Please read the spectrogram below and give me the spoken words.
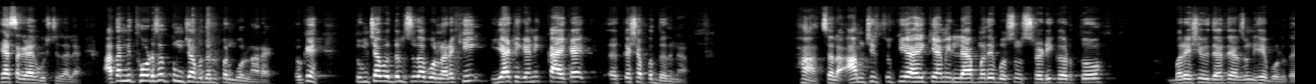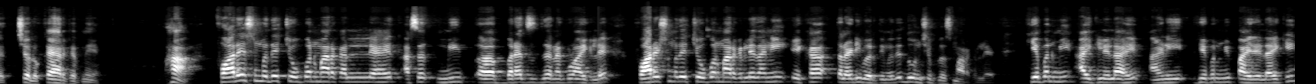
ह्या सगळ्या गोष्टी झाल्या. आता मी थोडस तुमच्याबद्दल पण बोलणार आहे. ओके तुमच्याबद्दल सुद्धा बोलणार आहे की या ठिकाणी काय काय कशा पद्धतीनं? हा चला. आमची चुकी आहे की आम्ही लॅबमध्ये बसून स्टडी करतो. बरेचसे विद्यार्थी अजून हे बोलत आहेत. चलो काय हरकत नाही हा फॉरेस्टमध्ये चौपन्न मार्क आलेले आहेत असं मी बऱ्याच जणांकडून ऐकलंय. फॉरेस्टमध्ये चौपन्न मार्क आलेत आहेत आणि एका तलाठी भरतीमध्ये दोनशे प्लस मार्क आले आहेत. हे पण मी ऐकलेलं आहे आणि हे पण मी पाहिलेलं आहे की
